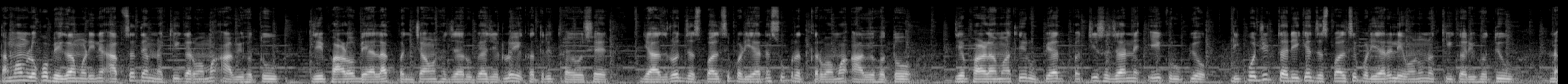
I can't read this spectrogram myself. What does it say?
તમામ લોકો ભેગા મળીને આપશે તેમ નક્કી કરવામાં આવ્યું હતું. જે ફાળો બે લાખ પંચાવન હજાર રૂપિયા જેટલો એકત્રિત થયો છે. જે આજરોજ જસપાલસિંહ પડિયાને સુપ્રત કરવામાં આવ્યો હતો. જે ફાળામાંથી રૂપિયા પચીસ હજારને એક રૂપિયો ડિપોઝિટ તરીકે જસપાલસિંહ પડિયારે લેવાનું નક્કી કર્યું હતું અને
